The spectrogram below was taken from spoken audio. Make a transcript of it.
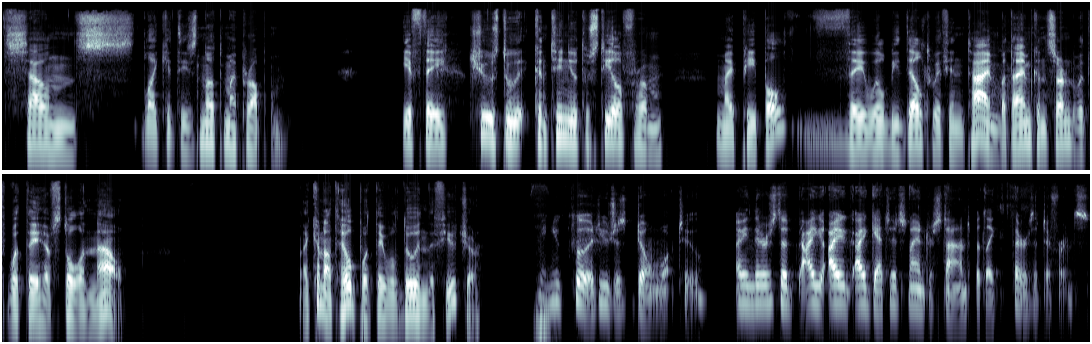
sounds like it is not my problem. If they choose to continue to steal from my people, they will be dealt with in time, but I am concerned with what they have stolen now. I cannot help what they will do in the future. I mean, you could, you just don't want to. I mean, there's the I I I get it and I understand, but like, there's a difference.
